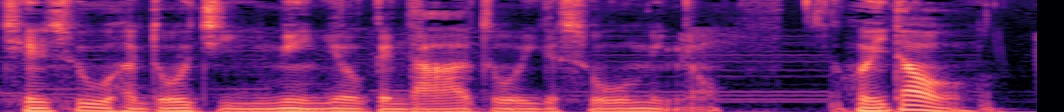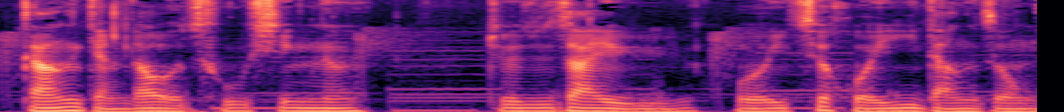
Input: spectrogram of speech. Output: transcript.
前述很多集里面也有跟大家做一个说明哦。回到刚刚讲到的初心呢，就是在于我一次回忆当中，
